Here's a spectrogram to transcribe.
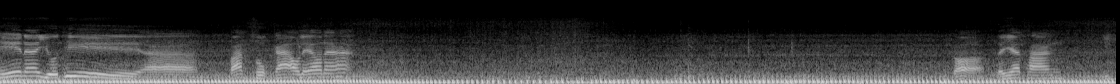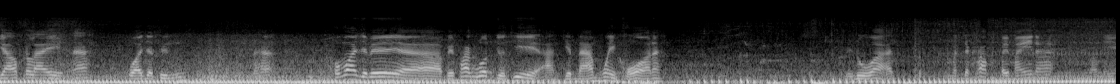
นี่นะอยู่ ที่บ้านโศกกาวแล้วนะฮะก็ระยะทางอีกยาวไกลนะกว่าจะถึงนะฮะผมว่าจะไปไปพักรถอยู่ที่อ่างเก็บน้ำห้วยคอนะไปดูว่ามันจะขับไปไหมนะฮะตอนนี้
